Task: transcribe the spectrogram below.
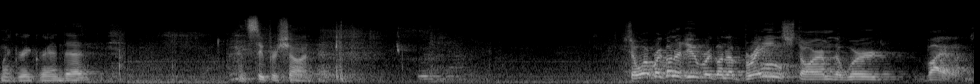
my great granddad, and Super Sean. So what we're going to do, we're going to brainstorm the word violence.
